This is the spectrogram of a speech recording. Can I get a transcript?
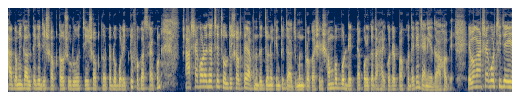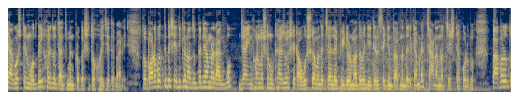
আগামীকাল থেকে যে সপ্তাহ শুরু হচ্ছে, এই সপ্তাহটার উপর একটু ফোকাস রাখুন। আশা করা যাচ্ছে চলতি সপ্তাহে আপনাদের জন্য কিন্তু জাজমেন্ট প্রকাশের সম্ভাব্য ডেটটা কলকাতা হাইকোর্টের পক্ষ থেকে জানিয়ে দেওয়া হবে। এবং আশা করছি যে এই আগস্টের মধ্যেই হয়তো জাজমেন্ট প্রকাশিত হয়ে যেতে পারে। তো পরবর্তীতে সেদিকে নজরদারি আমরা রাখব। যা ইনফরমেশন উঠে আসবে সেটা অবশ্যই আমাদের চ্যানেলে ভিডিওর মাধ্যমে ডিটেলসে কিন্তু আপনাদেরকে আমরা জানানোর চেষ্টা করব। তো আপাতত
